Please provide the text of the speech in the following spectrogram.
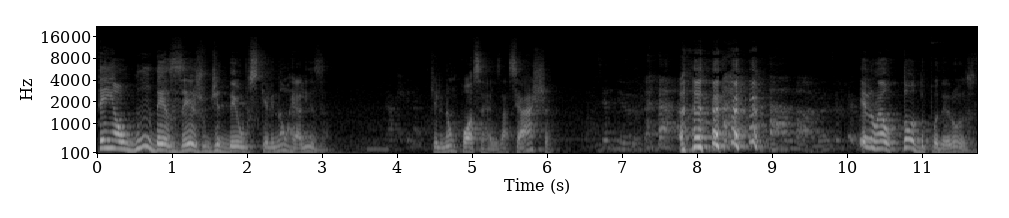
tem algum desejo de Deus que ele não realiza? Que, ele não possa realizar? Você acha? ele não é o Todo-Poderoso?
